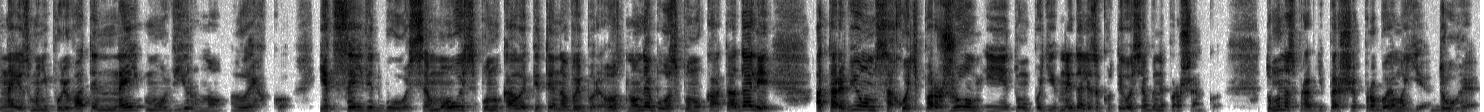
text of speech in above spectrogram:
нею зманіпулювати неймовірно легко. І це й відбулося. Молодь спонукали піти на вибори. Основне було спонукати. А далі атарвьомся, хоч паржом і тому подібне. І далі закрутилося, аби не Порошенко. Тому насправді, перше, проблема є. Друге,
